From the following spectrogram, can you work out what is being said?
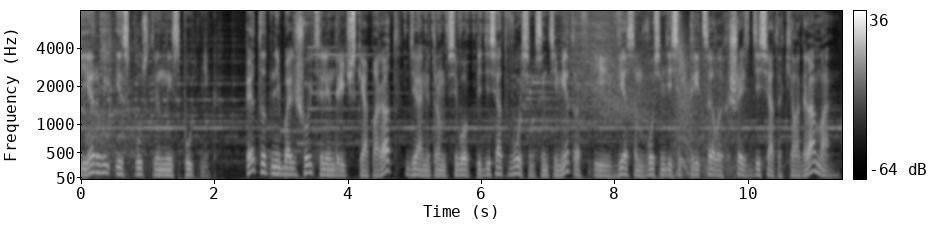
первый искусственный спутник. Этот небольшой цилиндрический аппарат диаметром всего 58 сантиметров и весом 83,6 килограмма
